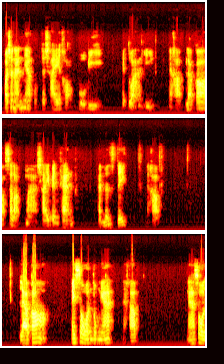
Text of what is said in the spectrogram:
เพราะฉะนั้นเนี่ยผมจะใช้ของ Ruby เป็นตัวอ้างอิงนะครับ แล้วก็สลับมาใช้เป็นแท่ง candlestick นะครับ แล้วก็ไอโซนตรงเนี้ยนะครับนะโซน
